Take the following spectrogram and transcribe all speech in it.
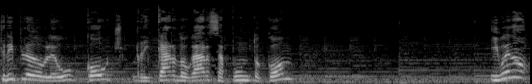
www.coachricardogarza.com. Y bueno,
